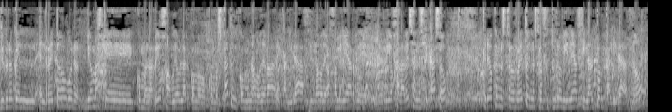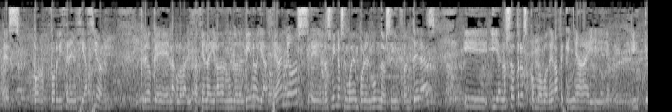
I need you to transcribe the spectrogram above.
Yo creo que el, el, reto, bueno, yo más que como La Rioja, voy a hablar como, como Statu y como una bodega de calidad y una bodega familiar de, de Rioja Alavesa en este caso, creo que nuestro reto y nuestro futuro viene al final por calidad, ¿no? Es por, por diferenciación. Creo que la globalización ha llegado al mundo del vino ya hace años, eh, los vinos se mueven por el mundo sin fronteras. Y, y a nosotros como bodega pequeña y, y que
